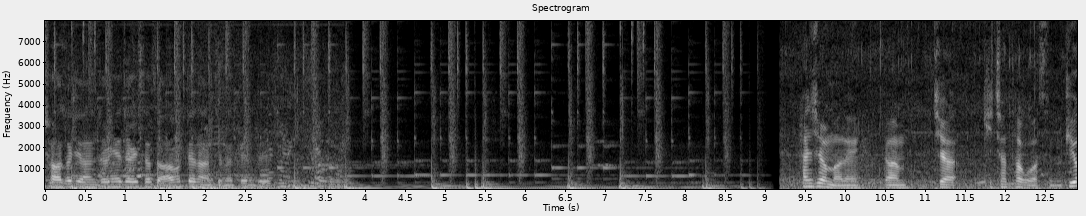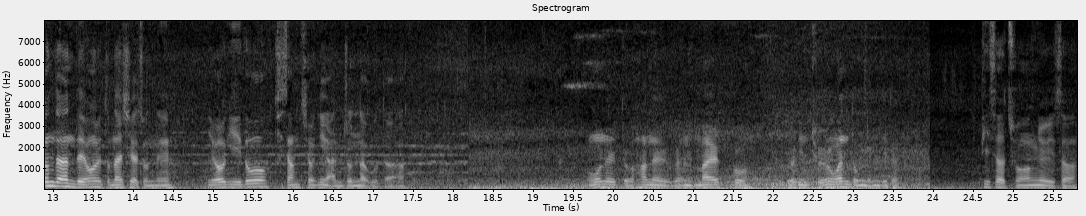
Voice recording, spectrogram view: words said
좌석이 안 정해져 있어서 아무 때나 앉으면 된대. 한 시간 만에 그럼 지하 기차 타고 왔습니다. 비 온다는데 오늘도 날씨가 좋네요. 여기도 기상청이 안 좋나 보다. 오늘도 하늘은 맑고 여긴 조용한 동네입니다. 피사 중앙역에서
